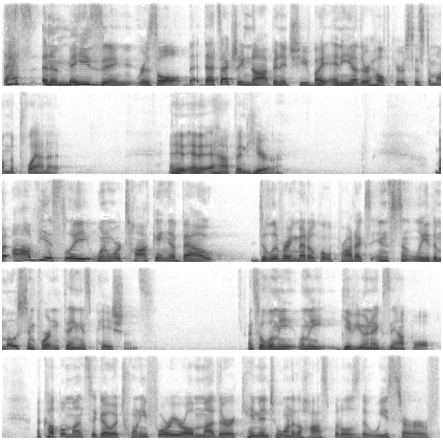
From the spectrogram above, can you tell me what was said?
That's an amazing result. That's actually not been achieved by any other healthcare system on the planet. And it, and it happened here. But obviously, when we're talking about delivering medical products instantly, the most important thing is patients. And so let me, let me give you an example. A couple months ago, a 24 year old mother came into one of the hospitals that we serve,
